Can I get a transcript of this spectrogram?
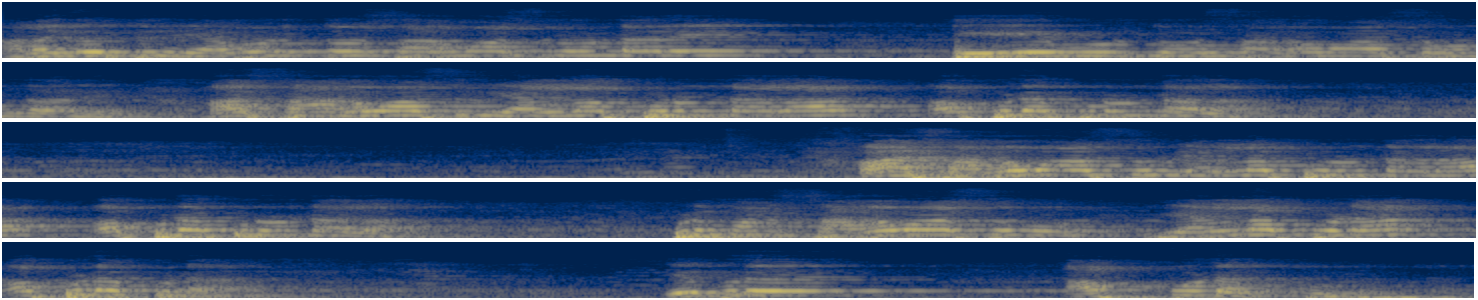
అలాగే ఎవరితో సహవాసం ఉండాలి? దేవుడితో సహవాసం ఉండాలి. ఆ సహవాసం ఎల్లప్పుడు ఉండాలా? అప్పుడప్పుడు ఉండాలా? ఆ సహవాసం ఎల్లప్పుడు ఉండాలా? అప్పుడప్పుడు ఉండాలా? ఇప్పుడు మన సహవాసము ఎల్లప్పుడా? అప్పుడప్పుడా? ఎప్పుడు? అప్పుడప్పుడు.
